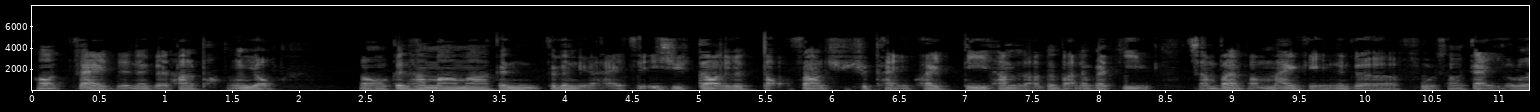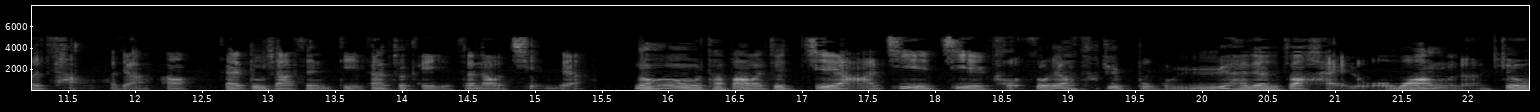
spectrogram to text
啊载着那个他的朋友。然后跟他妈妈跟这个女孩子一起到一个岛上去去看一块地，他们打算把那块地想办法卖给那个富商盖游乐场，这样啊，盖度假胜地，那就可以赚到钱这样。然后他爸爸就假借借口说要出去捕鱼，还是要去抓海螺，忘了，就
